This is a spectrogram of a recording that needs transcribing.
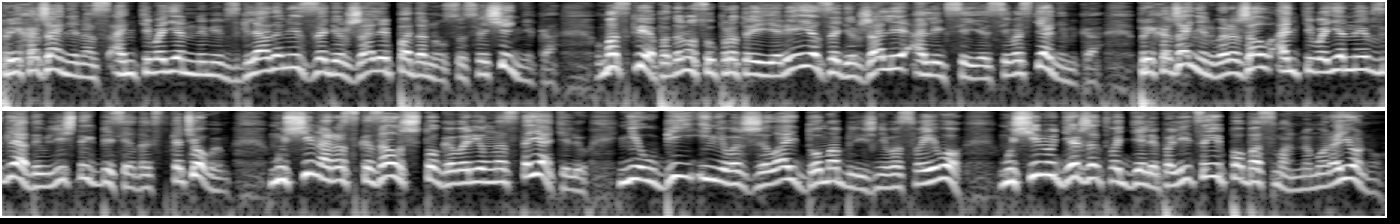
Прихожанина с антивоенными взглядами задержали по доносу священника. В Москве по доносу протоиерея задержали Алексея Севастьяненко. Прихожанин выражал антивоенные взгляды в личных беседах с Ткачевым. Мужчина рассказал, что говорил настоятелю «Не убей и не возжелай дома ближнего своего». Мужчину держат в отделе полиции по Басманному району.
